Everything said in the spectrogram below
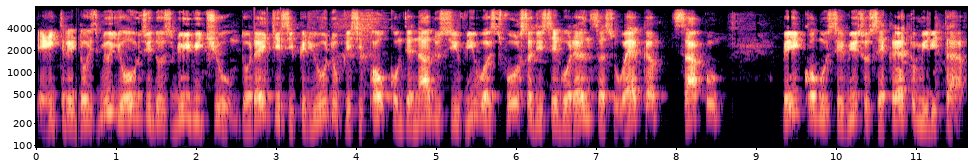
entre 2011 e 2021. Durante esse período, o principal condenado civil às Forças de Segurança Sueca, SAPO, bem como o Serviço Secreto Militar.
